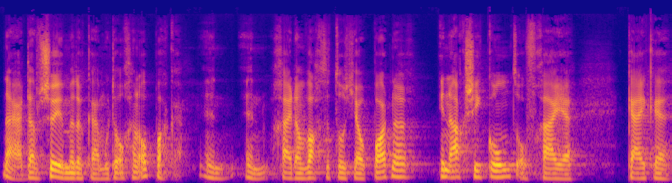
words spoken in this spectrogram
Nou ja, dan zul je met elkaar moeten gaan oppakken. En, en ga je dan wachten tot jouw partner in actie komt? Of ga je kijken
